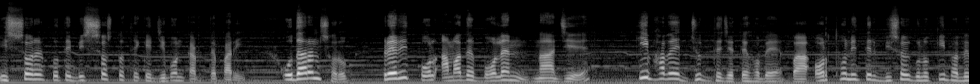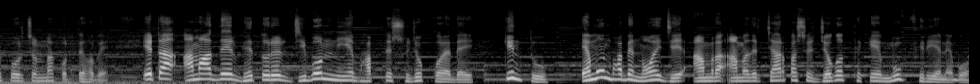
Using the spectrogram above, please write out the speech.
ঈশ্বরের প্রতি বিশ্বস্ত থেকে জীবন কাটতে পারি? উদাহরণস্বরূপ, প্রেরিত পোল আমাদের বলেন না যে, কীভাবে যুদ্ধে যেতে হবে বা অর্থনীতির বিষয়গুলো কীভাবে পরিচালনা করতে হবে। এটা আমাদের ভেতরের জীবন নিয়ে ভাবতে সুযোগ করে দেয়। কিন্তু এমনভাবে নয় যে আমরা আমাদের চারপাশের জগৎ থেকে মুখ ফিরিয়ে নেব।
